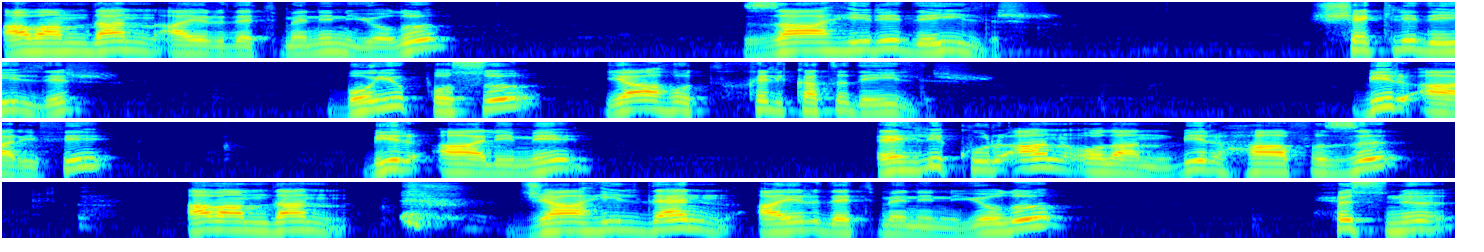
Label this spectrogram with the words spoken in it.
avamdan ayırt etmenin yolu zahiri değildir. Şekli değildir. Boyu posu yahut hılkatı değildir. Bir arifi, bir alimi, ehli Kur'an olan bir hafızı avamdan, cahilden ayırt etmenin yolu hüsnü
